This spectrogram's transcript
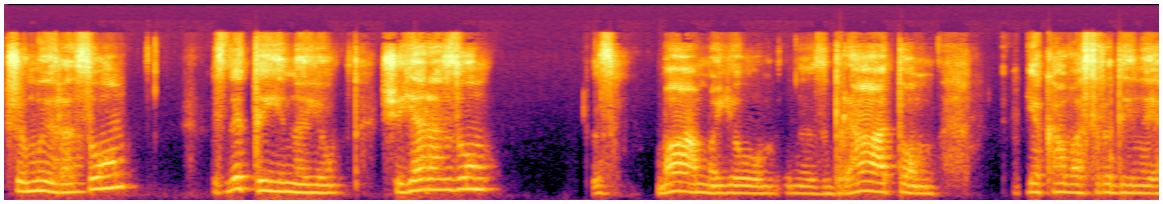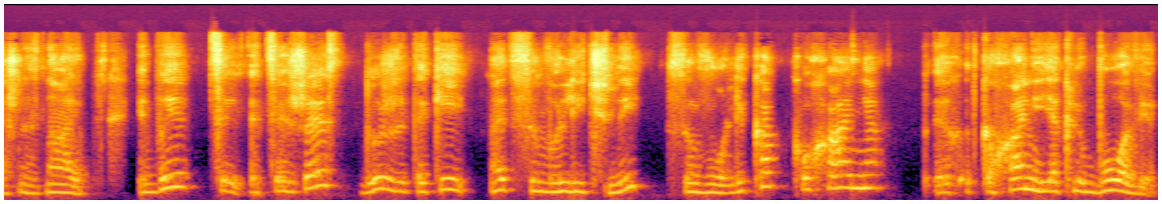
що ми разом з дитиною, що я разом з мамою, з братом, яка у вас родина, я ж не знаю. І ви цей, цей жест дуже такий знаєте, символічний, символіка кохання, е, кохання як любові.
